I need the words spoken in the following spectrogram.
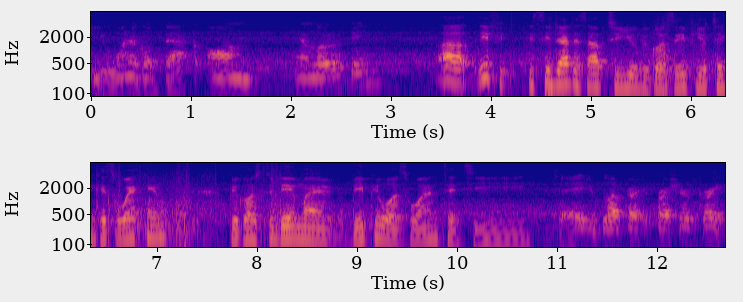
Do you want to go back on amlodipine? Uh, if you see, that is up to you because if you think it's working, Because today my BP was 130. Today's your blood pressure is great,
